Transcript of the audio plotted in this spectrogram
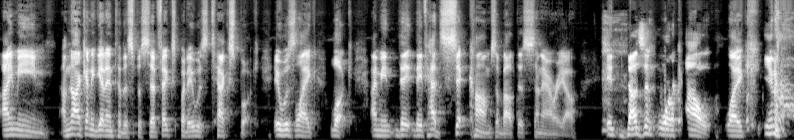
I mean, I'm not going to get into the specifics, but it was textbook. It was like, look, I mean, they, they've had sitcoms about this scenario. It doesn't work out. Like, you know,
